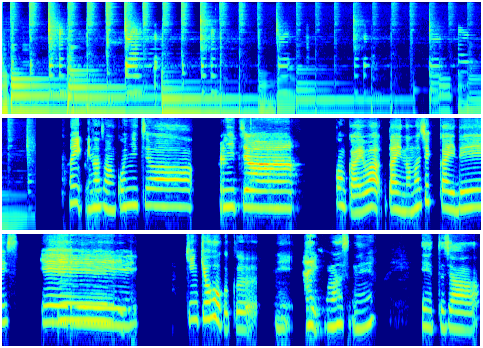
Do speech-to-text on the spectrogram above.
はい、皆さん、こんにちは。こんにちは。今回は第70回です。イエーイ近況報告にはい行。きますね。えっ、と、じゃあ、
